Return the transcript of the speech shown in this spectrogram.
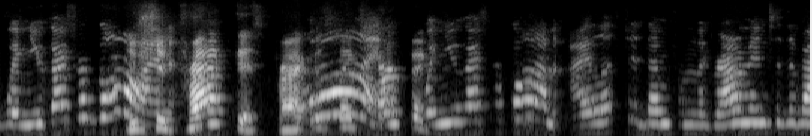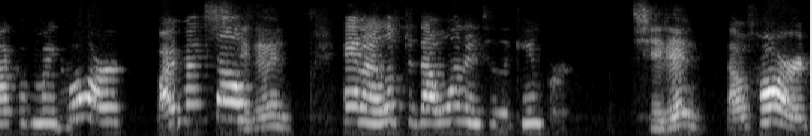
when you guys were gone, "You should practice. Practice hold makes on. perfect." When you guys were gone, I lifted them from the ground into the back of my car by myself. she did. and I lifted that one into the camper. She did. That was hard,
